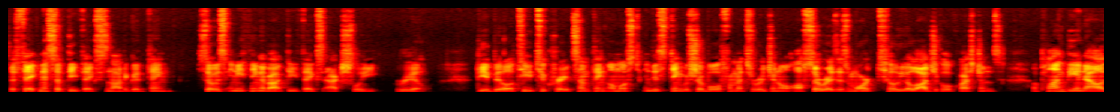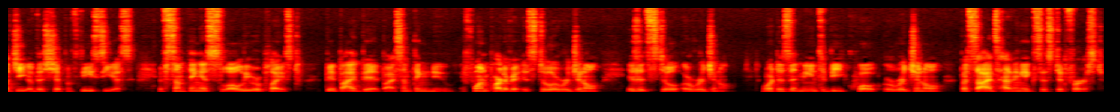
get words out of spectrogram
the fakeness of deepfakes is not a good thing. So is anything about deepfakes actually real? The ability to create something almost indistinguishable from its original also raises more teleological questions. Applying the analogy of the ship of Theseus, if something is slowly replaced, bit by bit, by something new, if one part of it is still original, is it still original? What does it mean to be, quote, original besides having existed first?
